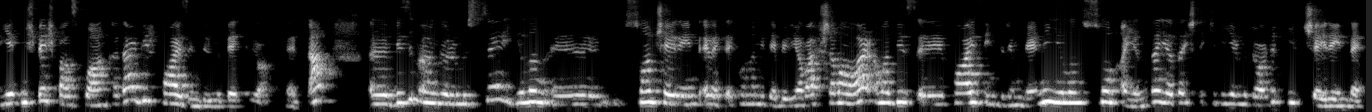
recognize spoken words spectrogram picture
75 bas puan kadar bir faiz indirimi bekliyor Fed'den. E, bizim öngörümüz ise yılın e, son çeyreğinde evet ekonomide bir yavaşlama var ama biz e, faiz indirimlerinin yılın son ayında ya da işte 2024'ün ilk çeyreğinde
